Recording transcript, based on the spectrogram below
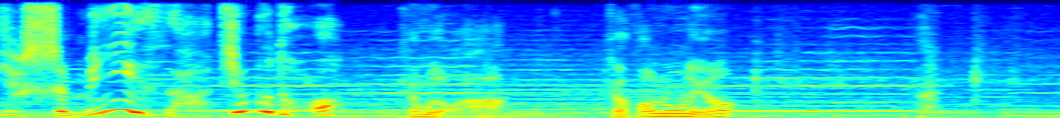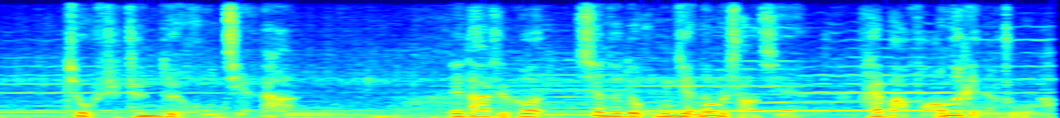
哎呀，什么意思啊？听不懂。听不懂啊？这方中玲，哎，就是针对红姐的。那大志哥现在对红姐那么上心，还把房子给她住了。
